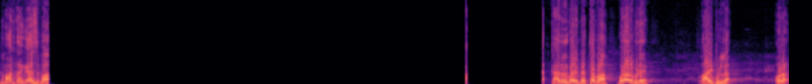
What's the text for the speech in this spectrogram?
இந்த மாதிரி தங்க காசுப்பா கரூர் பாய் மெத்தப்பா. ஒரு ஆள் பிடி. வாய்ப்பு இல்லை ஒரு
